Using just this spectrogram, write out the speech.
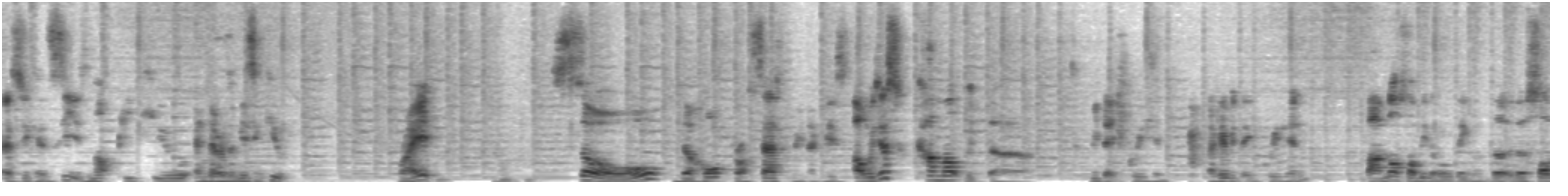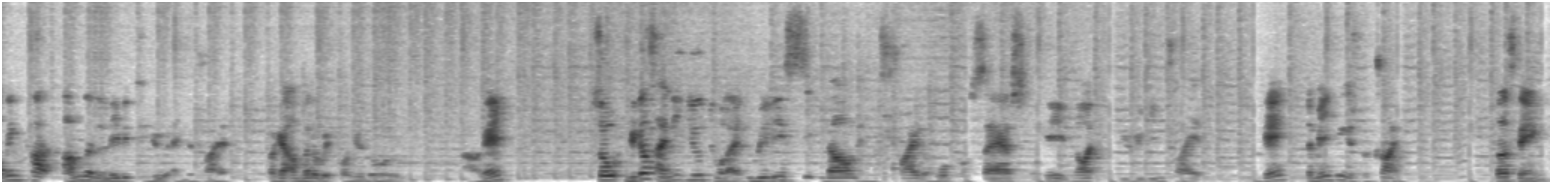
As you can see it's not pq and there is a missing q right? So the whole process will be like this. I will just come up with the with the equation okay with the equation but I'm not solving the whole thing. The, the solving part I'm gonna leave it to you and you try it. Okay I'm gonna wait for you to okay? So because I need you to like really sit down and try the whole process okay? If not you didn't try it okay? The main thing is to try. First thing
